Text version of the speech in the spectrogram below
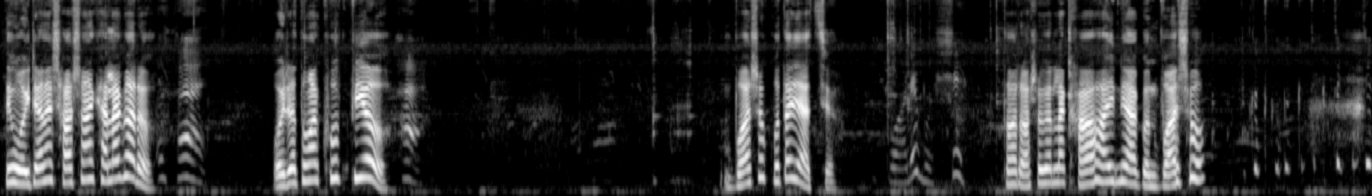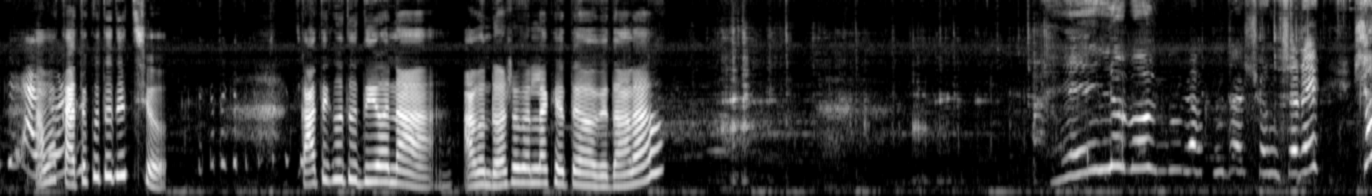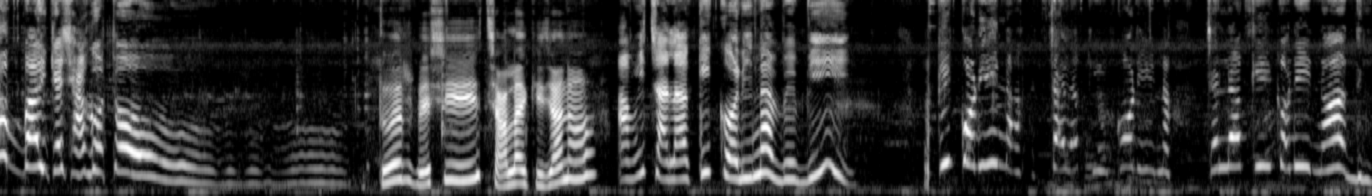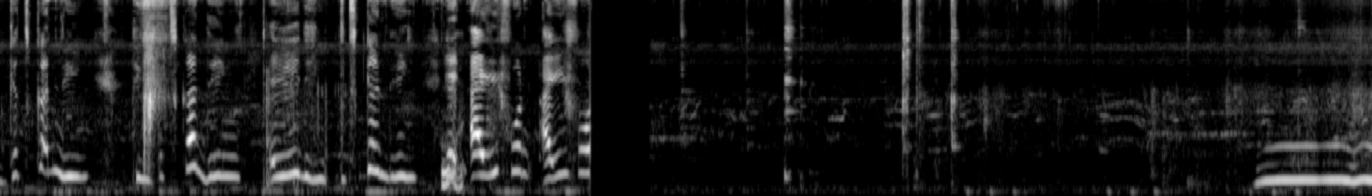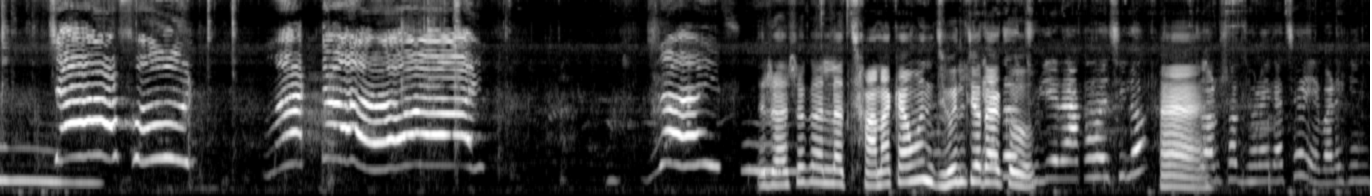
তুমি ওইটা না সবসময় খেলা করো? হ্যাঁ। ওইটা তোমার খুব প্রিয়? হ্যাঁ। বসো কোথায় যাচ্ছ? তোমার রসগোল্লা খাওয়া হয়নি এখন বসো। আমার কাতে কুতু দিচ্ছ? কাতে কুতু দিও না। এখন রসগোল্লা খেতে হবে দাঁড়াও। পূজার সংসারে সবাইকে স্বাগত। তোর বেশি চালাকি জানো? আমি চালাকি করি না বেবি। কি করি না চালাকি করি না চালাকি করি না। দিনকাজ কাদিং দিনকাজ কাদিং এই কাদিং এই আইফোন আইফোন রসগোল্লা ছানা কেমন ঝুলছে দেখো। ঝুলিয়ে রাখা হয়েছিল। হ্যাঁ। জল সব ঝরে গেছে এবারে কিন্তু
